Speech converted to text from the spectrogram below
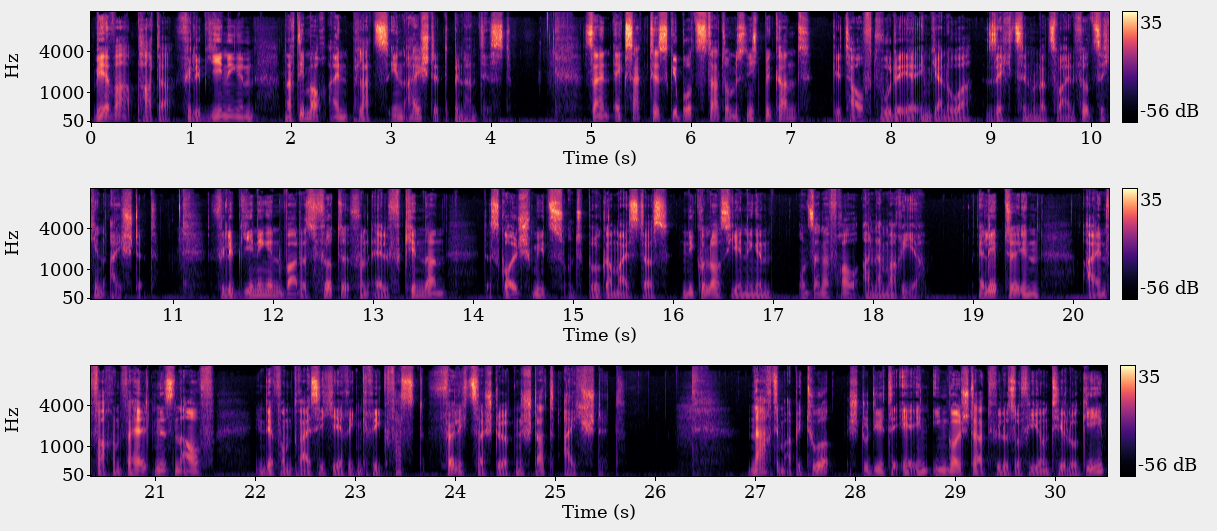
Wer war Pater Philipp Jeningen, nachdem auch ein Platz in Eichstätt benannt ist? Sein exaktes Geburtsdatum ist nicht bekannt, getauft wurde er im Januar 1642 in Eichstätt. Philipp Jeningen war das vierte von elf Kindern des Goldschmieds und Bürgermeisters Nikolaus Jeningen und seiner Frau Anna Maria. Er lebte in einfachen Verhältnissen auf, in der vom Dreißigjährigen Krieg fast völlig zerstörten Stadt Eichstätt. Nach dem Abitur studierte er in Ingolstadt Philosophie und Theologie.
